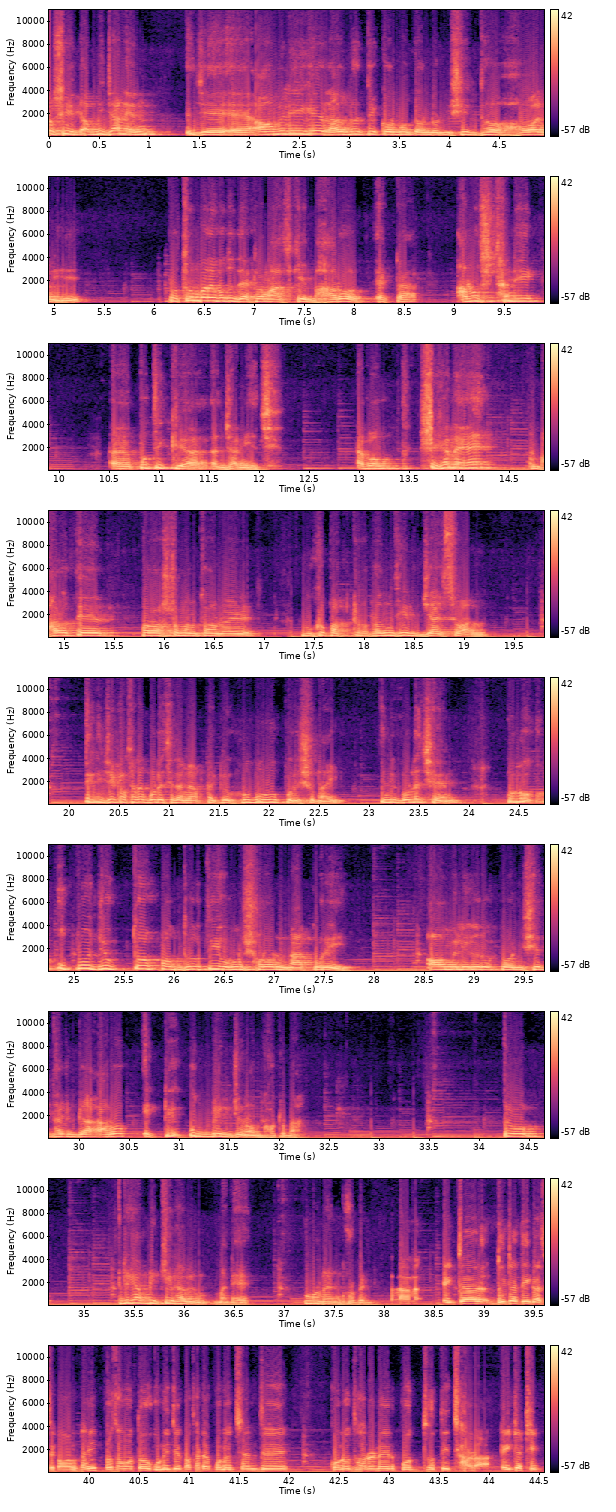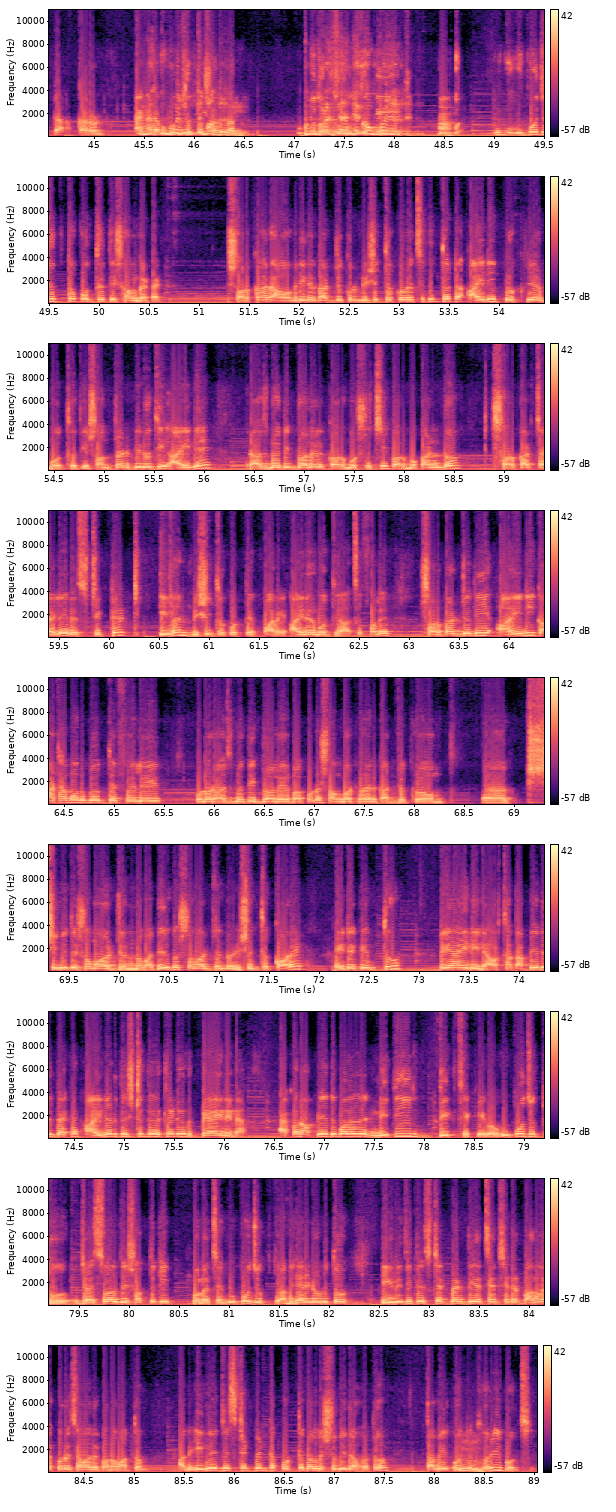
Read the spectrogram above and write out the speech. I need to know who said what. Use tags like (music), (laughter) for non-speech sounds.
Speaker 1: রশিদ, আপনি জানেন যে আওয়ামী লীগের রাজনৈতিক কর্মকাণ্ড নিষিদ্ধ হওয়া নিয়ে প্রথমবারের মতো দেখলাম আজকে ভারত একটা আনুষ্ঠানিক প্রতিক্রিয়া জানিয়েছে। এবং সেখানে ভারতের পররাষ্ট্র মন্ত্রণালয়ের মুখপাত্র রণধীর জয়সওয়াল, তিনি যে কথাটা বলেছেন আমি আপনাকে হুবহু পড়ে শোনাই। তিনি বলেছেন, কোনো উপযুক্ত পদ্ধতি অনুসরণ না করেই আওয়ামী লীগের উপর নিষেধাজ্ঞা আরোপ একটি উদ্বেগজনক ঘটনা। তো এটাকে আপনি কীভাবে মানে মূল্যায়ন করবেন?
Speaker 2: আহ, এইটার দুইটা দিক আছে কামাল ভাই। প্রথমত উনি যে কথাটা বলেছেন যে কোন ধরনের পদ্ধতি ছাড়া এইটা ঠিক না। কারণ একটা
Speaker 1: উপযুক্ত
Speaker 2: পদ্ধতি
Speaker 1: উপযুক্ত
Speaker 2: সংজ্ঞাটা কি? সরকার আওয়ামী লীগের কার্যক্রম নিষিদ্ধ করেছে, কিন্তু একটা আইনি প্রক্রিয়ার মধ্য দিয়ে। সন্ত্রাস বিরোধী আইনে রাজনৈতিক দলের কর্মসূচি, কর্মকাণ্ড সরকার চাইলে রেস্ট্রিক্টেড ইভেন নিষিদ্ধ করতে পারে, আইনের মধ্যে আছে। ফলে সরকার যদি আইনি কাঠামোর মধ্যে ফেলে কোনো রাজনৈতিক দলের বা কোনো সংগঠনের কার্যক্রম সীমিত সময়ের জন্য বা দীর্ঘ সময়ের জন্য নিষিদ্ধ করে এটা কিন্তু বেআইনি না। অর্থাৎ আপনি যদি দেখেন, আইনের দৃষ্টিতে দেখলে এটা কিন্তু বেআইনি না। এখন আপনি যদি বলেন যে নীতির দিক থেকে বা উপযুক্ত জয়সওয়াল যে শব্দটি বলেছেন উপযুক্ত আমি জানি না উনি তো ইংরেজিতে স্টেটমেন্ট দিয়েছেন সেটা বাংলা করেছে আমাদের গণমাধ্যম। আমি ইংরেজি স্টেটমেন্টটা পড়তে পারলে সুবিধা হতো তো আমি ওইটা ধরেই বলছি।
